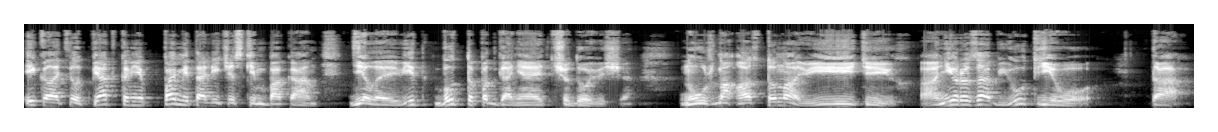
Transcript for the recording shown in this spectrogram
и колотил пятками по металлическим бокам, делая вид, будто подгоняет чудовище. «Нужно остановить их, они разобьют его». «Да,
